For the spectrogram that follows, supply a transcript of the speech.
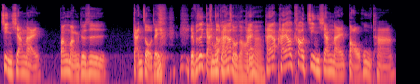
静香来帮忙，就是赶走这，也不是赶走，赶走的好厉害啊还还要还要靠静香来保护他，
